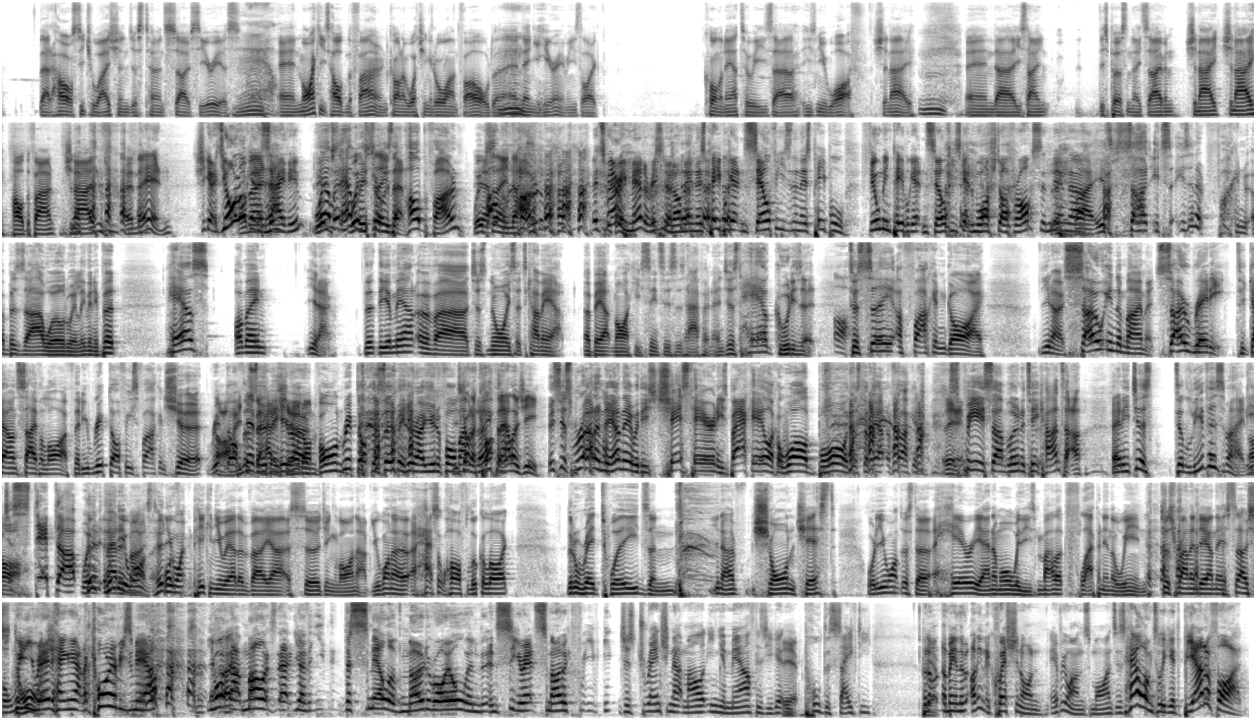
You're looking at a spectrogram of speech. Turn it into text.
that whole situation just turns so serious, and Mikey's holding the phone, kind of watching it all unfold, and, and then you hear him. He's like calling out to his uh, his new wife, Shanae, and uh, he's saying. This person needs saving. Shanae, Shanae, hold the phone. Shanae. and then She goes, You're not I going to save him. how how we've literal seen- is that? Hold the phone. We've Hold seen the phone. It's very meta, isn't it? I mean, there's people getting selfies, and then there's people filming people getting selfies, getting washed off rocks, and then uh, Mate, it's such. It's isn't it fucking a bizarre world we're living in? But how's I mean, you know, the the amount of uh, just noise that's come out about Mikey since this has happened, and just how good is it Oh. to see a fucking guy. You know, so in the moment, so ready to go and save a life that he ripped off his fucking shirt, ripped Oh, off the never had a superhero, shirt on, Vaughan. ripped off the superhero uniform. He's got a underneath cotton it. allergy. He's just running down there with his chest hair and his back hair like a wild boar, just about to fucking Yeah. spear some lunatic hunter. And he just delivers, mate. He Oh. just stepped up when Who, it who do mattered you want? Who do you want picking you out of a, uh, a surging lineup? You want a, a Hasselhoff lookalike, little red tweeds, and you know Sean chest, or do you want just a, a hairy animal with his mullet flapping in the wind, just running down there so a staunch? Winnie Red hanging out the corner of his mouth. You want that mullet, that you know, the, the smell of motor oil and, and cigarette smoke, just drenching that mullet in your mouth as you get Yeah. pulled to safety. But Yeah. I mean, I think the question on everyone's minds is how long until he gets beatified?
